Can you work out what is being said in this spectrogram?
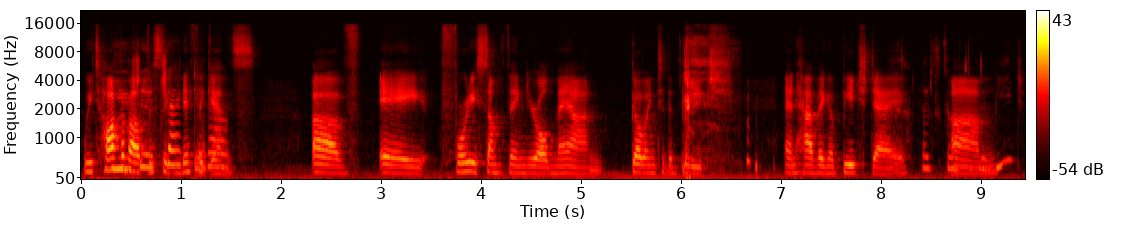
We talk You about the should check it out. significance of a forty-something-year-old man going to the beach and having a beach day. Let's go to the um, beach,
